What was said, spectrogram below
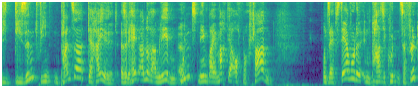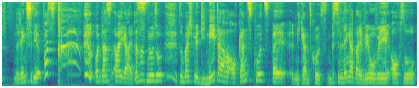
die, die sind wie ein Panzer, der heilt. Also der hält andere am Leben. Ja. Und nebenbei macht er auch noch Schaden. Und selbst der wurde in ein paar Sekunden zerpflückt. Und da denkst du dir, was? Und das, aber egal, das ist nur so, zum Beispiel die Meta aber auch ganz kurz bei, nicht ganz kurz, ein bisschen länger bei WoW auch so,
